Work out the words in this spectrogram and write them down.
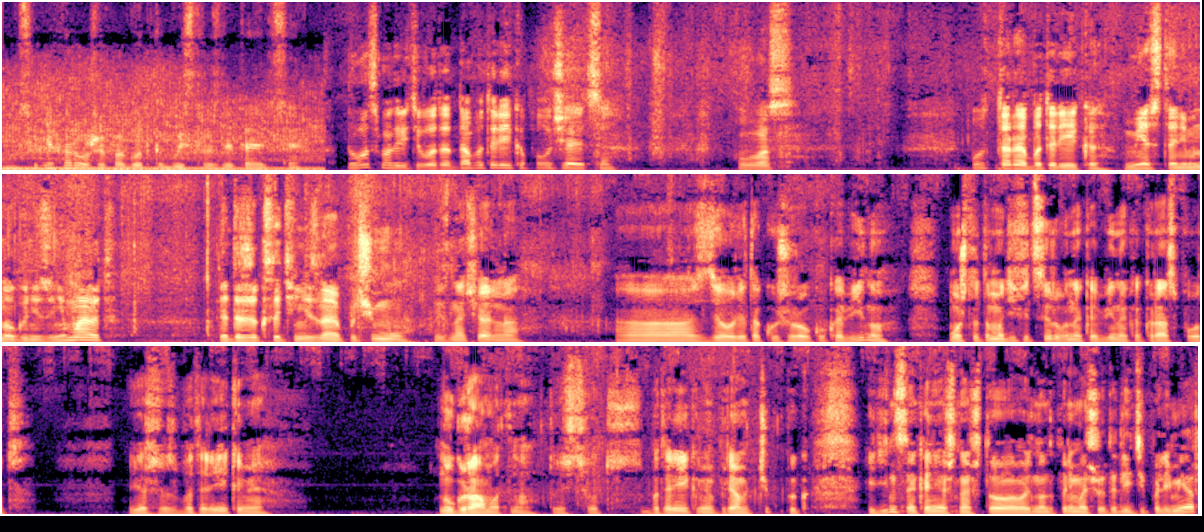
Ну, сегодня хорошая погодка, быстро взлетает все. Ну вот, смотрите, вот одна батарейка получается у вас. Вот вторая батарейка. Места немного не занимают. Я даже, кстати, не знаю, почему изначально э, сделали такую широкую кабину. Может, это модифицированная кабина как раз под версию с батарейками. Ну, грамотно. То есть вот с батарейками прям чик-пык. Единственное, конечно, что надо понимать, что это литий-полимер,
